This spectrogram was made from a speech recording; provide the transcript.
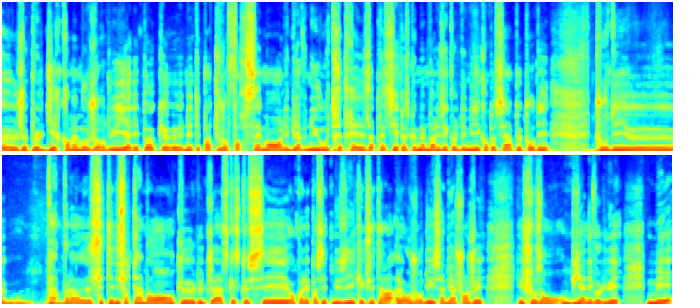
euh, je peux le dire quand même aujourd'hui, à l'époque, n'étaient pas toujours forcément les bienvenus ou très très appréciés, parce que même dans les écoles de musique, on passait un peu pour des, pour des, voilà, c'était des saltimbanques, le jazz, qu'est-ce que c'est, on connaît pas cette musique, etc. Alors aujourd'hui, ça a bien changé les choses ont bien évolué, mais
